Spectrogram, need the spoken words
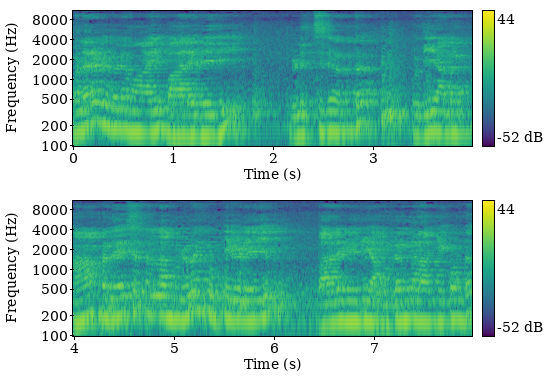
വളരെ വിപുലമായി ബാലവേദി വിളിച്ചു ചേർത്ത് പുതിയ ആ പ്രദേശത്തുള്ള മുഴുവൻ കുട്ടികളെയും ബാലവേദി അംഗങ്ങളാക്കിക്കൊണ്ട്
